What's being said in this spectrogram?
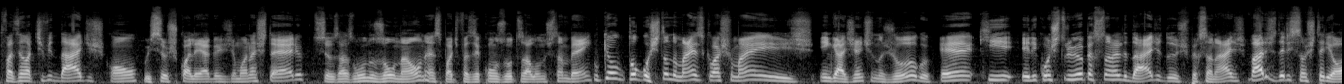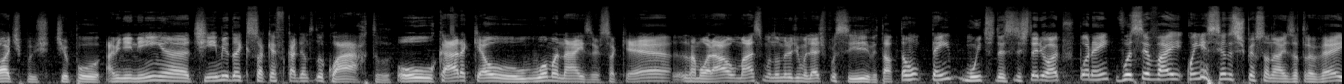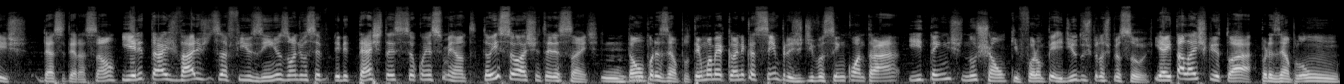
fazendo atividades com os seus colegas de monastério, seus alunos ou não, né? Você pode fazer com os outros alunos também. O que eu tô gostando mais, o que eu acho mais engajante no jogo, é que ele construiu a personalidade dos personagens. Vários deles são estereótipos, tipo a menininha tímida que só quer ficar dentro do quarto, ou o cara que é o womanizer, só quer namorar o máximo número de mulheres possível e tal. Então tem muitos desses estereótipos, porém você vai conhecendo esses personagens através dessa interação e ele traz vários desafiozinhos onde você ele testa esse seu conhecimento. Então isso eu acho interessante. Então, por exemplo, tem uma mecânica simples de você encontrar itens no chão que foram perdidos pelas pessoas. E aí tá lá escrito, ah, por exemplo, um,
